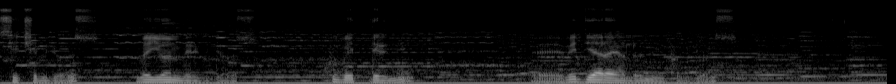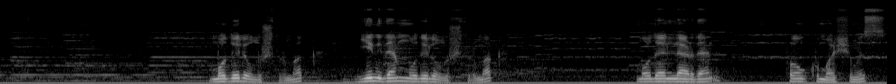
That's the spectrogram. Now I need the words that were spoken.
seçebiliyoruz ve yön verebiliyoruz. Kuvvetlerini ve diğer ayarlarını yapabiliyoruz. model oluşturmak, yeniden model oluşturmak. Modellerden fon kumaşımız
